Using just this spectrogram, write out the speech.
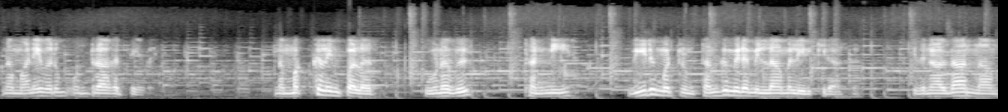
நம் அனைவரும் ஒன்றாக தேவை. நம் மக்களின் பலர் உணவு தண்ணீர் வீடு மற்றும் தங்குமிடம் இல்லாமல் இருக்கிறார்கள். இதனால்தான் நாம்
